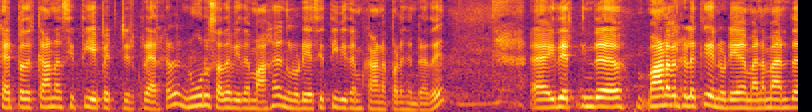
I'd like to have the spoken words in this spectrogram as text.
கற்பதற்கான சித்தியை பெற்றிருக்கிறார்கள். நூறு சதவீதமாக எங்களுடைய சித்தி வீதம் காணப்படுகின்றது. இது இந்த மாணவர்களுக்கு என்னுடைய மனமார்ந்த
